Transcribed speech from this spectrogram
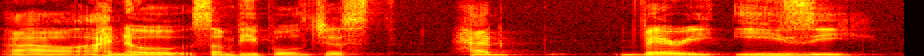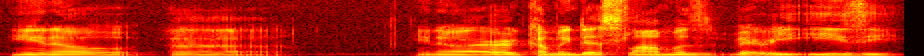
uh, i know some people just had very easy you know uh, you know or coming to islam was very easy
